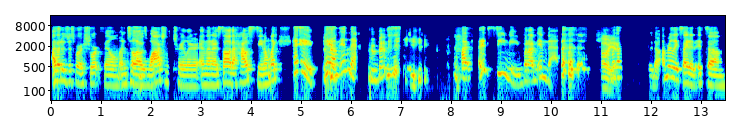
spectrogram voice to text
I thought it was just for a short film until I was watching the trailer, and then I saw the house scene. I'm like, hey, hey, I'm in that. That's I, I didn't see me, but I'm in that. oh yeah. Like, I'm really excited. It's um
